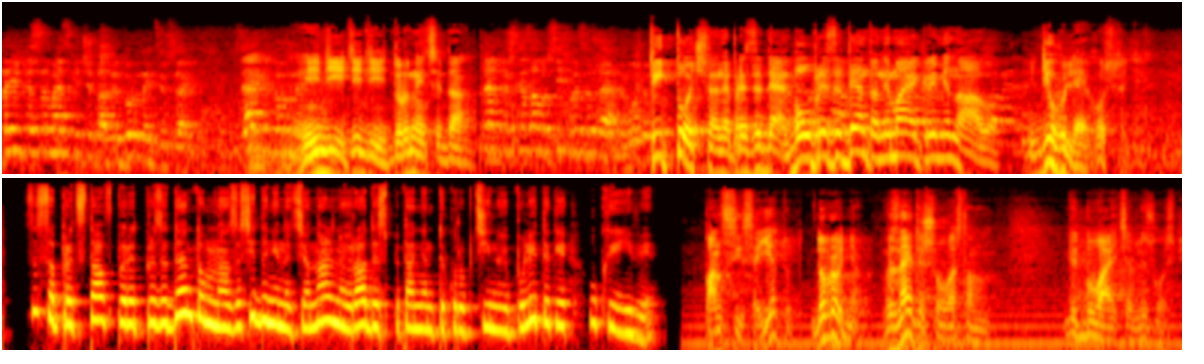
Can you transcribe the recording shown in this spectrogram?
Дають смс читати дурниці всякі. Ідіть, ідіть, дурниці, да. Ти точно не президент, бо у президента немає криміналу. Іди гуляй, господи. Сиса представ перед президентом на засіданні Національної ради з питань антикорупційної політики у Києві. Пан Сиса є тут? Доброго дня. Ви знаєте, що у вас там відбувається в лісгоспі?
